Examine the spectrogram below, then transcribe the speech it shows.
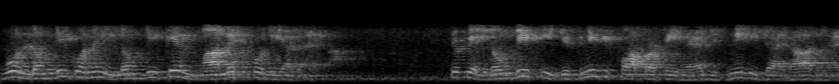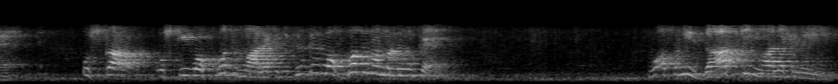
وہ لونڈی کو نہیں، لونڈی کے مالک کو دیا جائے۔ کیونکہ لونڈی کی جتنی بھی پراپرٹی ہے، جتنی بھی جائیداد ہے، اس کا، اس کی وہ خود مالک نہیں، کیونکہ وہ خود مملوک ہے۔ وہ اپنی ذات کی مالک نہیں ہے۔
